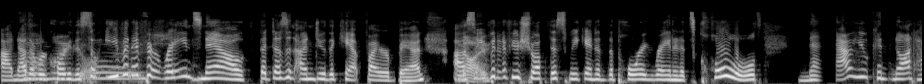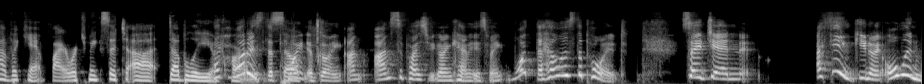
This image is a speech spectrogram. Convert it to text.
uh, now that oh we're recording this. So even if it rains now, that doesn't undo the campfire ban. Uh, no. So even if you show up this weekend in the pouring rain and it's cold, now you cannot have a campfire, which makes it uh, doubly like, hard. What is the so, point of going? I'm I'm supposed to be going camping this week. What the hell is the point? So Jen, I think, you know, all in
